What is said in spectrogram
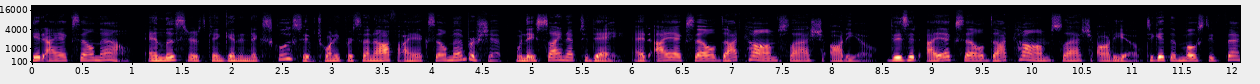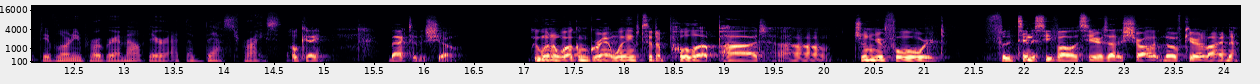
Get IXL now. And listeners can get an exclusive 20% off IXL membership when they sign up today at IXL.com/audio. Visit IXL.com/audio to get the most effective learning program out there at the best price. Okay, back to the show. We want to welcome Grant Williams to the Pull Up Pod, um, junior forward for the Tennessee Volunteers out of Charlotte, North Carolina.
